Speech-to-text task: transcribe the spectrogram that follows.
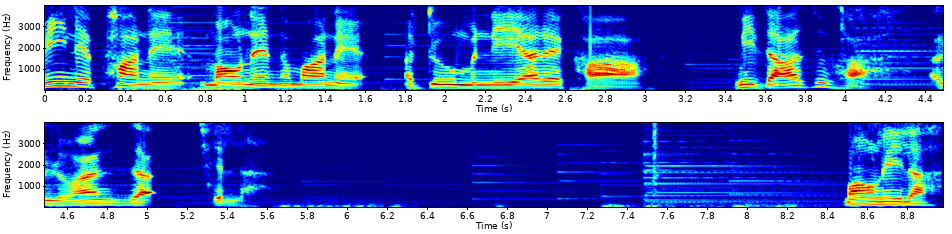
မိနဲ့ဖနဲ့မောင်နဲ့နှမနဲ့အတူမနေရတဲ့ခါမိသားစုဟာအလွမ်းဇက်ဖြစ်လာမောင်လေးလား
